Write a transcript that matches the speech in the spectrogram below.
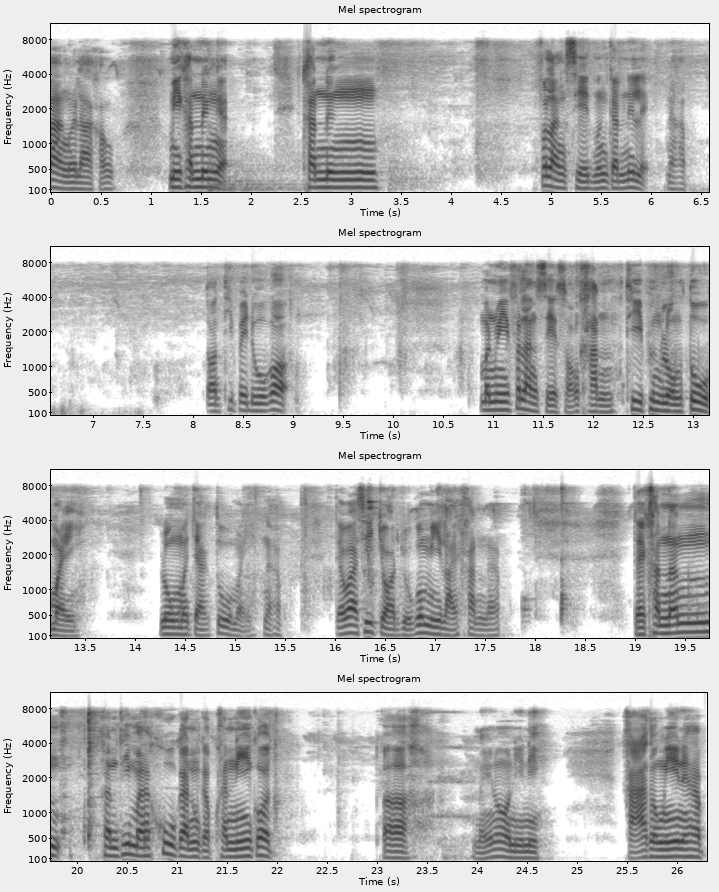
บ้างเวลาเขา มีคันหนึงอะคันหนึ่ง ฝรั่งเศสเหมือนกันนี่แหละนะครับ ตอนที่ไปดูก็ มันมีฝรั่งเศสสองคันที่เพิ่งลงตู้ใหม่ ลงมาจากตู้ใหม่นะครับ แต่ว่าที่จอดอยู่ก็มีหลายคันนะครับ แต่คันนั้นคันที่มาคู่กันกับคันนี้ก็เอ่อไหนนอนี่นี่ขาตรงนี้นะครับ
